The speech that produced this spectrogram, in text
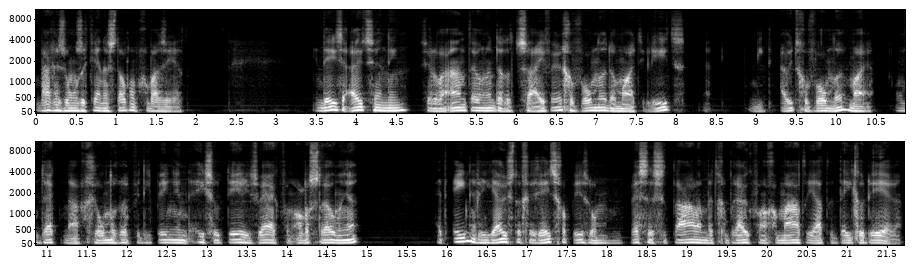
waar is onze kennis dan op gebaseerd? In deze uitzending zullen we aantonen dat het cijfer gevonden door Marty Leeds, niet uitgevonden, maar ontdekt na grondige verdieping in esoterisch werk van alle stromingen, het enige juiste gereedschap is om westerse talen met gebruik van gematria te decoderen.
